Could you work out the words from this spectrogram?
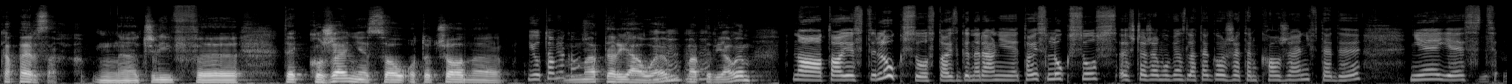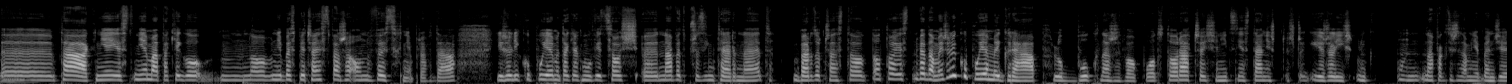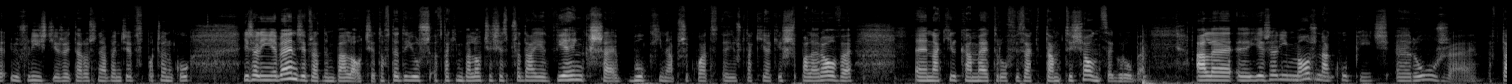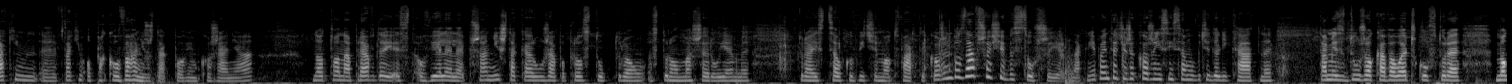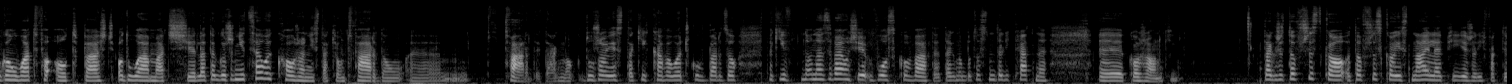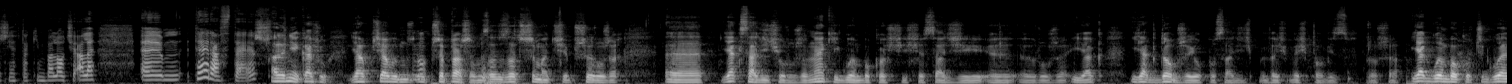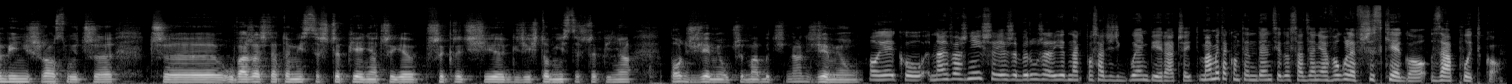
kapersach, mm, czyli w, e, te korzenie są otoczone materiałem, mm -hmm, materiałem. No, to jest luksus, to jest generalnie, to jest luksus, szczerze mówiąc, dlatego, że ten korzeń wtedy nie jest, jest e, tak, nie jest, nie ma takiego mm, no, niebezpieczeństwa, że on wyschnie, prawda? Jeżeli kupujemy, tak jak mówię, coś e, nawet przez internet, bardzo często, no to jest, wiadomo, jeżeli kupujemy grab lub bóg na żywopłot, to raczej się nic nie stanie, jeżeli no faktycznie tam nie będzie już liść, jeżeli ta roślina będzie w spoczynku. Jeżeli nie będzie w żadnym balocie, to wtedy już w takim balocie się sprzedaje większe buki, na przykład e, już takie jakieś szpalerowe e, na kilka metrów, tam tysiące grube. Ale e, jeżeli można kupić róże w takim, w takim opakowaniu, że tak powiem, korzenia, no to naprawdę jest o wiele lepsza niż taka róża po prostu, którą, z którą maszerujemy, która jest całkowicie ma otwarty korzeń, bo zawsze się wysuszy jednak. Nie pamiętajcie, że korzeń jest niesamowicie delikatny. Tam jest dużo kawałeczków, które mogą łatwo odpaść, odłamać się, dlatego że nie cały korzeń jest taką twardą, twardy, tak, no, dużo jest takich kawałeczków bardzo, takich, no, nazywają się włoskowate, tak, no, bo to są delikatne y, korzonki. Także to wszystko, to wszystko jest najlepiej, jeżeli faktycznie w takim balocie, ale teraz też. Ale nie, Kasiu, ja chciałbym, no. przepraszam, zatrzymać się przy różach. E, jak sadzić różę? Na jakiej głębokości się sadzi e, różę? I jak, jak dobrze ją posadzić? Weź, weź powiedz, proszę. Jak głęboko? Czy głębiej niż rosły? Czy, czy uważać na to miejsce szczepienia? Czy je przykryć gdzieś to miejsce szczepienia pod ziemią? Czy ma być nad ziemią? Ojejku, najważniejsze jest, żeby różę jednak posadzić głębiej raczej. Mamy taką tendencję do sadzenia w ogóle wszystkiego za płytko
